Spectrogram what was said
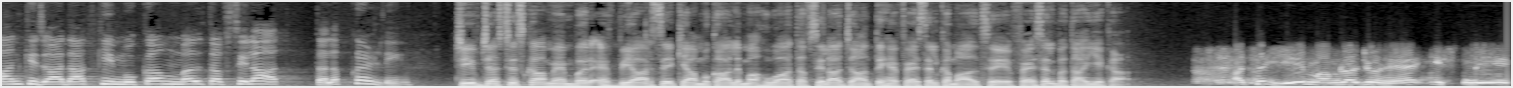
خان کی جائیداد کی مکمل تفصیلات طلب کر لیں۔ چیف جسٹس کا ممبر ایف بی آر سے کیا مکالمہ ہوا؟ تفصیلات جانتے ہیں فیصل کمال سے۔ فیصل بتائیے گا۔ اچھا یہ معاملہ جو ہے، اس میں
